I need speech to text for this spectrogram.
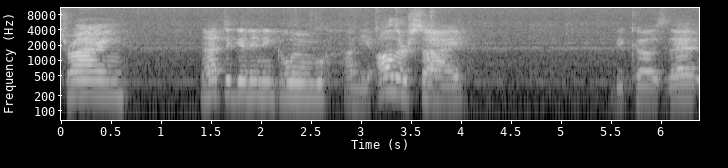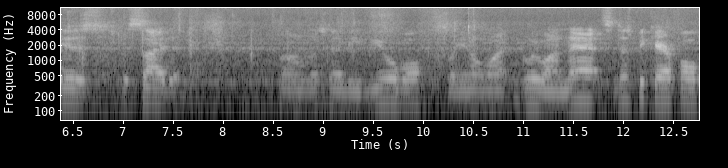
trying not to get any glue on the other side because that is the side that um, is going to be viewable so you don't want glue on that so just be careful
